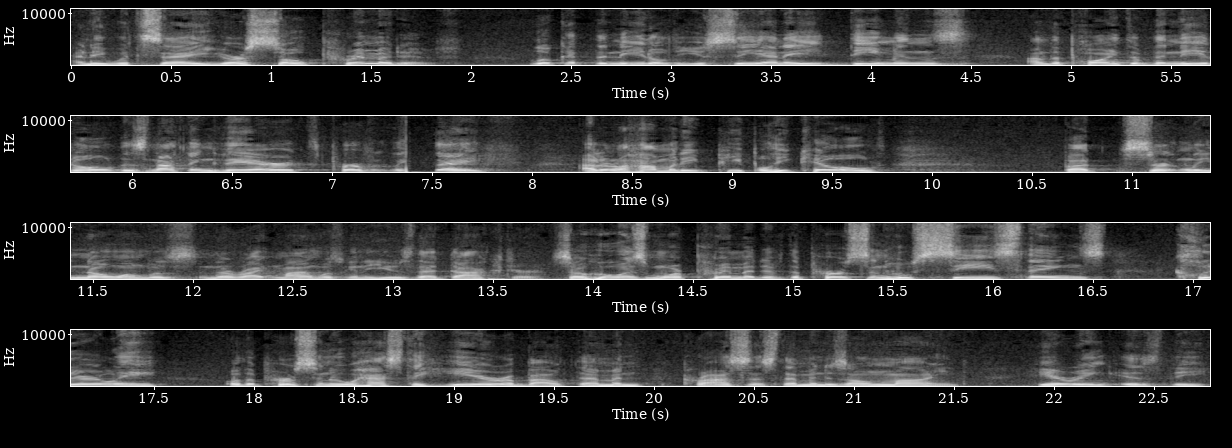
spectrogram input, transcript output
and he would say, You're so primitive. Look at the needle. Do you see any demons on the point of the needle? There's nothing there. It's perfectly safe. I don't know how many people he killed, but certainly no one was in their right mind was going to use that doctor. So who is more primitive, the person who sees things clearly or the person who has to hear about them and process them in his own mind? Hearing is the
